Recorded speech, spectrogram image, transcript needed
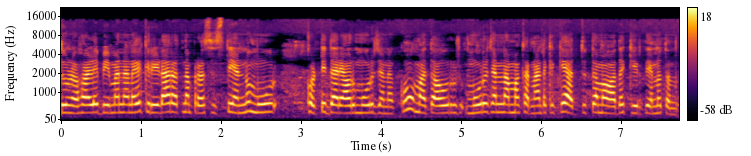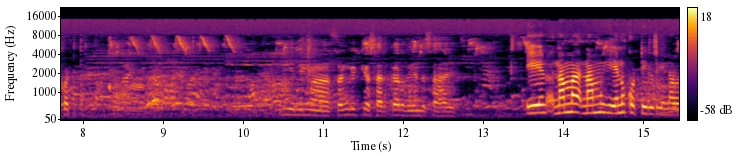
ದು ಹೊಳ್ಳೆ ಭೀಮನಗೆ ಕ್ರೀಡಾ ರತ್ನ ಪ್ರಶಸ್ತಿಯನ್ನು ಮೂರು ಕೊಟ್ಟಿದ್ದಾರೆ ಅವರು ಮೂರು ಜನಕ್ಕೂ ಮತ್ತು ಅವರು ಮೂರು ಜನ ನಮ್ಮ ಕರ್ನಾಟಕಕ್ಕೆ ಅತ್ಯುತ್ತಮವಾದ ಕೀರ್ತಿಯನ್ನು ತಂದುಕೊಟ್ಟಿದ್ದಾರೆ. ಈ ನಿಮ್ಮ ಸಂಘಕ್ಕೆ ಸರ್ಕಾರದ ಏನು ಸಹಾಯ ಏನು ನಮ್ಮ ನಮ್ಗೆ ಏನು ಕೊಟ್ಟಿಲ್ಲ ರೀ ನಾವು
